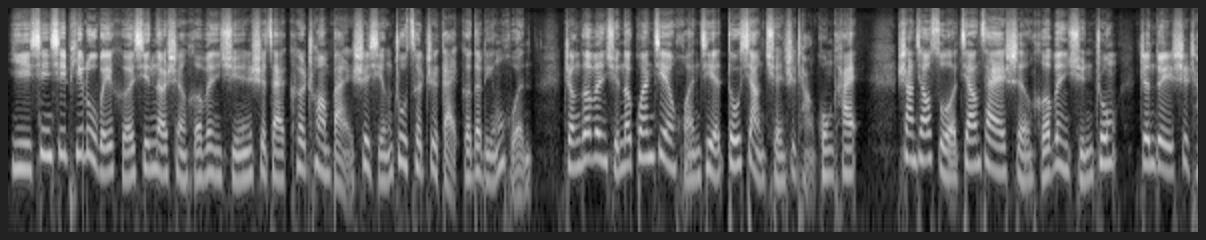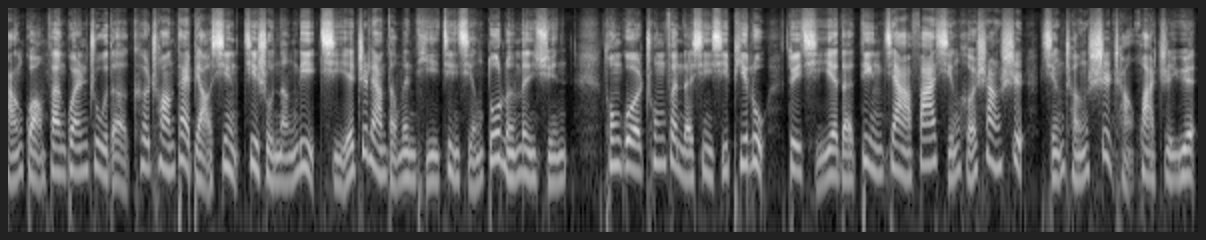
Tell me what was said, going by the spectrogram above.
以信息披露为核心的审核问询是在科创板试行注册制改革的灵魂，整个问询的关键环节都向全市场公开。上交所将在审核问询中，针对市场广泛关注的科创代表性、技术能力、企业质量等问题进行多轮问询，通过充分的信息披露，对企业的定价、发行和上市形成市场化制约。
